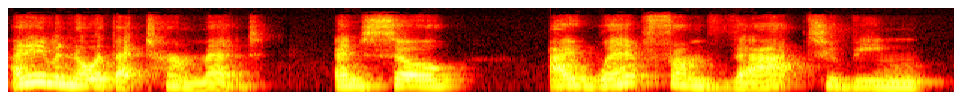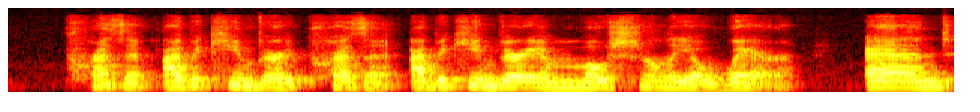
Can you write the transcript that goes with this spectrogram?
I didn't even know what that term meant. And so i went from that to being present. I became very present. I became very emotionally aware. And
